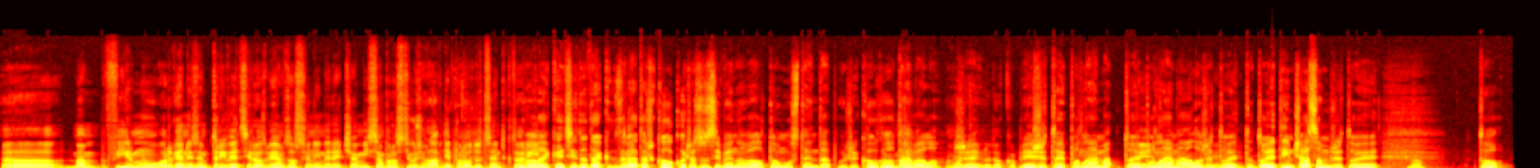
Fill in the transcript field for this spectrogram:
Uh, mám firmu, organizujem tri veci, rozvíjam so silnými rečami, som proste už hlavne producent, ktorý... No ale keď si to tak zrátaš, koľko času si venoval tomu stand-upu? Že koľko to trvalo? Hodinu že, Vieš, že to je podľa mňa, to je, je podľa mňa málo, že je, to, je, to, to je tým časom, že to je... No. To,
